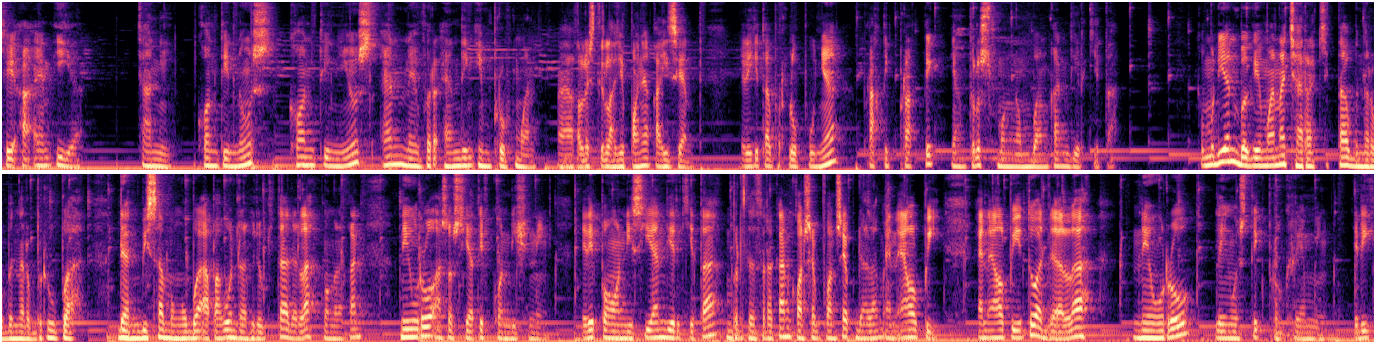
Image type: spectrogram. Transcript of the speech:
C-A-N-I ya, Chani, continuous, continuous, and never ending improvement. Nah, kalau istilah Jepangnya Kaizen. Jadi kita perlu punya praktik-praktik yang terus mengembangkan diri kita. Kemudian bagaimana cara kita benar-benar berubah dan bisa mengubah apa pun dalam hidup kita adalah menggunakan neuroassociative conditioning. Jadi pengondisian diri kita berdasarkan konsep-konsep dalam NLP. NLP itu adalah Neuro Linguistic Programming. Jadi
